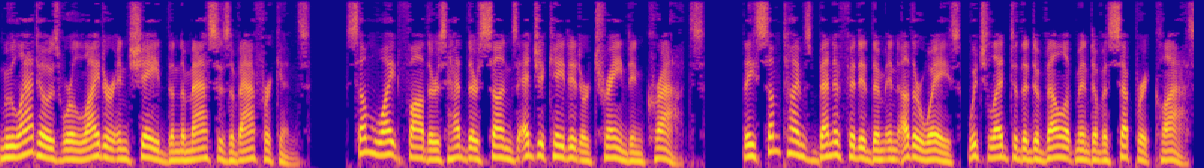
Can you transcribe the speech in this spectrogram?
Mulattoes were lighter in shade than the masses of Africans. Some white fathers had their sons educated or trained in crafts. They sometimes benefited them in other ways, which led to the development of a separate class.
